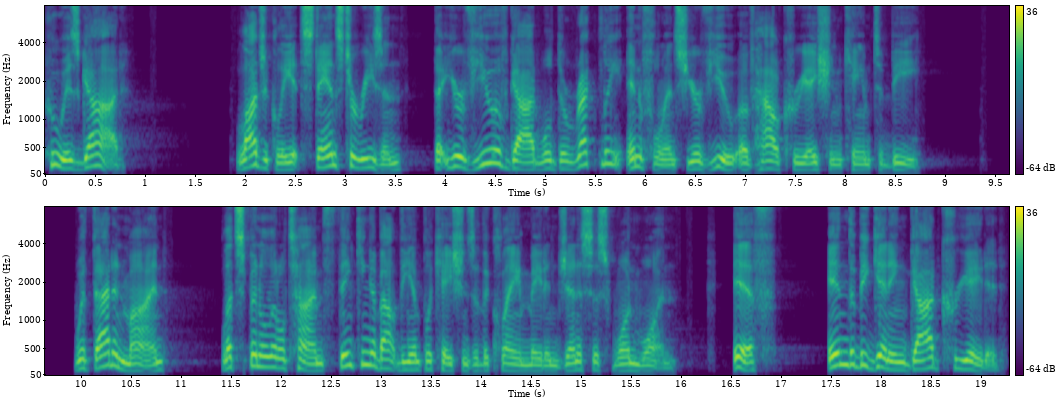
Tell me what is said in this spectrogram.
Who is God? Logically it stands to reason that your view of God will directly influence your view of how creation came to be. With that in mind, let's spend a little time thinking about the implications of the claim made in Genesis 1 1. If, in the beginning, God created,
